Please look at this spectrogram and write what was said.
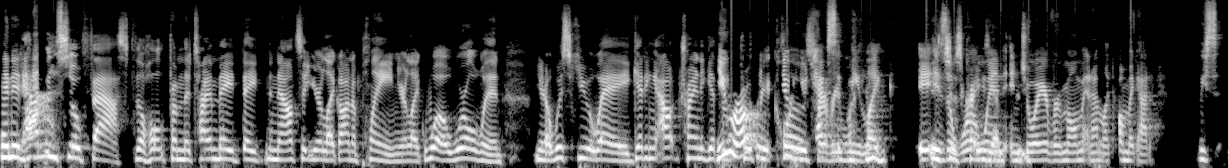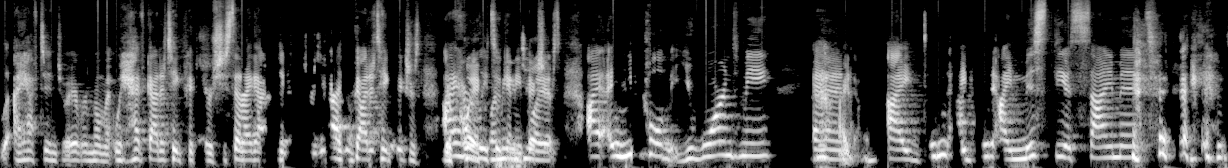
And it happened so fast. The whole from the time they they announce it, you're like on a plane. You're like, whoa, whirlwind. You know, whisk you away, getting out, trying to get you the appropriate. You clothes for texted everyone. me like it It's is a whirlwind. Enjoy every moment, and I'm like, oh my god. We, I have to enjoy every moment. We have got to take pictures. She said, "I got to take pictures. You guys have got to take pictures." Yeah, I hardly took any enjoy it. pictures. I and you told me, you warned me, I and know. I didn't. I did. I missed the assignment. and,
